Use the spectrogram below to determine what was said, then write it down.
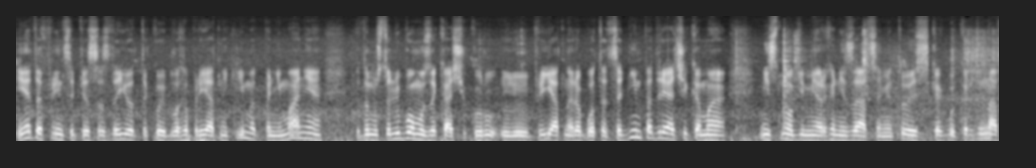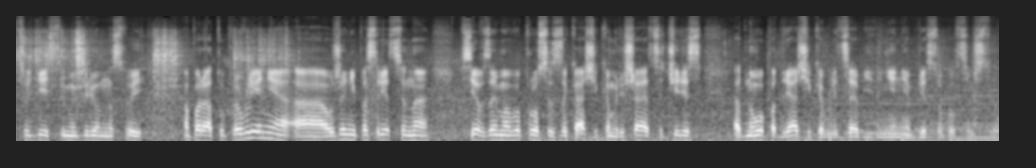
И это, в принципе, создает такой благоприятный климат, понимание, потому что любому заказчику э, приятно работать с одним подрядчиком, а не с многими организациями. То есть, как бы координацию действий мы берем на свой аппарат управления, а уже непосредственно все взаимовопросы с заказчиком решаются через одного подрядчика в лице объединения Брест-облсельства.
